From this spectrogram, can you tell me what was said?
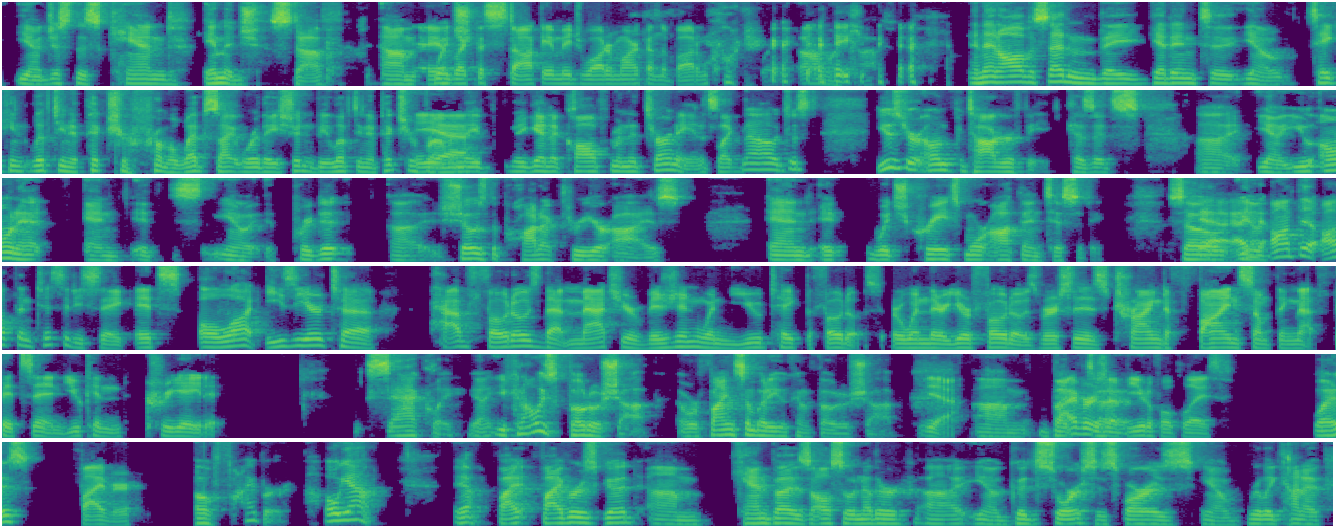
you know just this canned image stuff um, Yeah, which like the stock image watermark on the bottom corner. oh my gosh. and then all of a sudden they get into you know taking lifting a picture from a website where they shouldn't be lifting a picture from and they they get a call from an attorney and it's like no just use your own photography because it's uh you know you own it and it's you know it predict uh shows the product through your eyes and it which creates more authenticity so yeah, you know, on the authenticity's sake, it's a lot easier to have photos that match your vision when you take the photos or when they're your photos versus trying to find something that fits in. You can create it. exactly yeah you can always photoshop or find somebody who can photoshop Yeah. um but Fiverr is uh, a beautiful place. what is Fiverr. Oh, Fiverr. Oh, yeah. Yeah, Fi- Fiverr is good. Um, Canva is also another uh, you know good source as far as you know really kind of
